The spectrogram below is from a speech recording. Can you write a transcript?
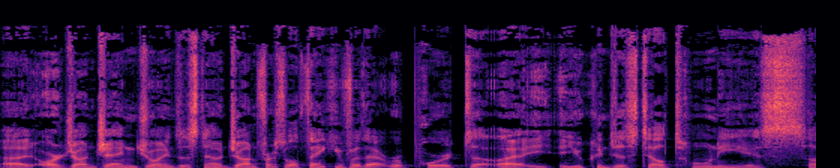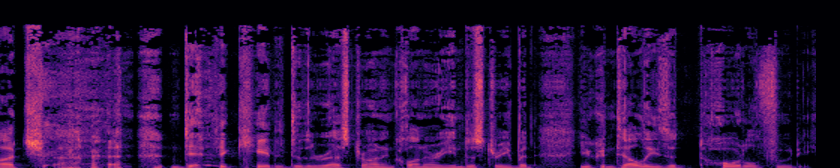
Uh, Jawn Jang joins us now. Jawn, first of all, thank you for that report. Uh, you can just tell Tony is such dedicated to the restaurant and culinary industry, but you can tell he's a total foodie.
